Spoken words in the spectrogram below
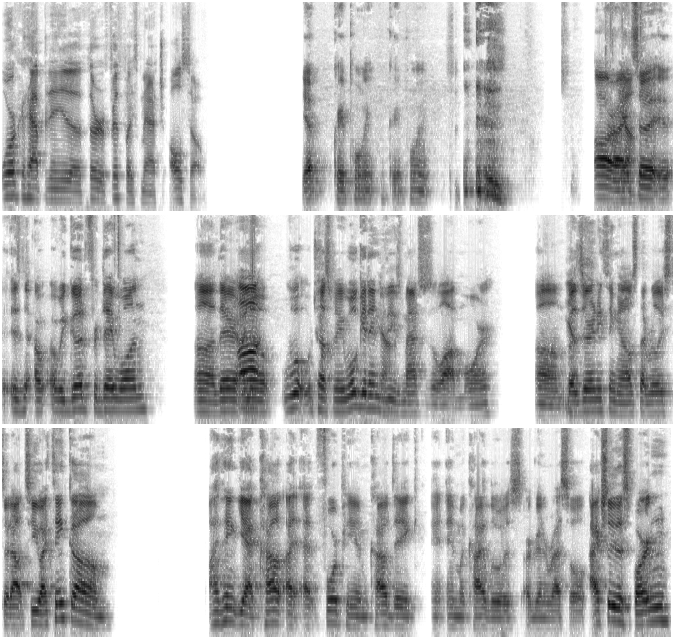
or it could happen in either the third or fifth place match also. yep, great point. Great point. All right, Yeah. so is are, we good for day one? Uh, there, I Uh, know. We'll, trust me, we'll get into yeah. these matches a lot more. Um, but is there anything else that really stood out to you? I think, um, I think, yeah, Kyle at, at 4 p.m. Kyle Dake and, and Mekhi Lewis are going to wrestle. Actually, the Spartan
